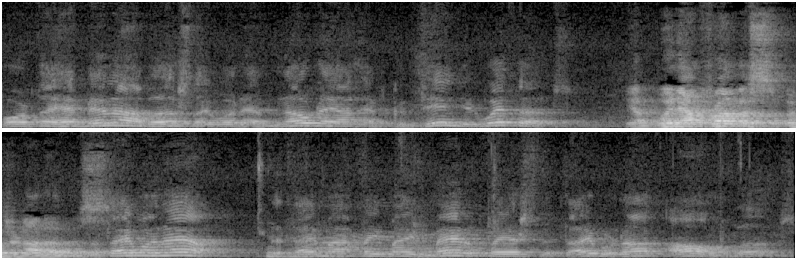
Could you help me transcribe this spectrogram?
For if they had been of us, they would have no doubt have continued with us. Yeah, went out from us, but they're not of us. But they went out, that they might be made manifest that they were not all of us.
